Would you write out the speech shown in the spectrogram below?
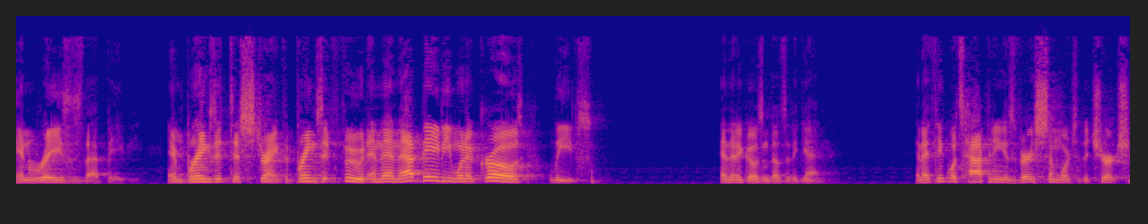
and raises that baby and brings it to strength, brings it food, and then that baby, when it grows, leaves. And then it goes and does it again. And I think what's happening is very similar to the church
